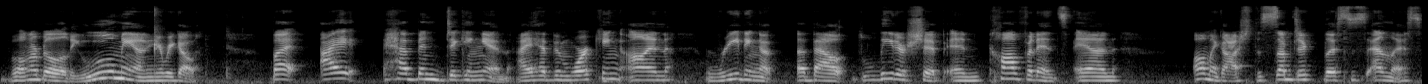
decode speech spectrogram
Vulnerability. Ooh, man, here we go. But I have been digging in. I have been working on reading about leadership and confidence and oh my gosh, the subject list is endless.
